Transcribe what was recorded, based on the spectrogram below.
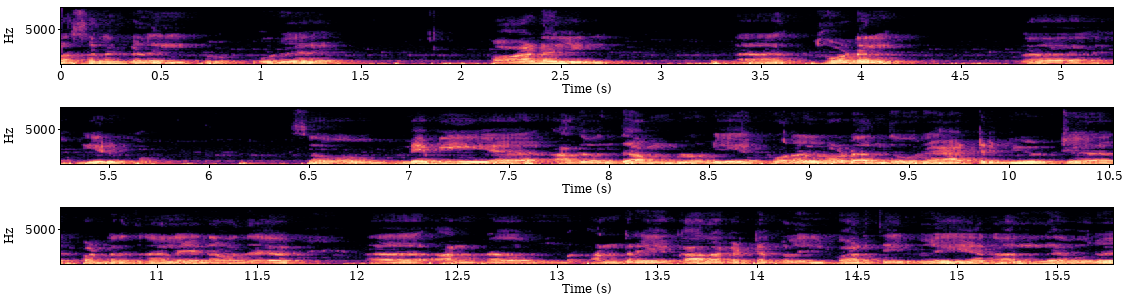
வசனங்களில் ஒரு பாடலின் தொடல் இருக்கும். ஸோ மேபி uh, அது வந்து அவங்களுடைய குரலோட அந்த ஒரு ஆட்ரிபியூட் uh, பண்ணுறதுனால ஏன்னா வந்து uh, அந்த அன்றைய காலகட்டங்களில் பார்த்தீர்களே ஆனால் ஒரு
